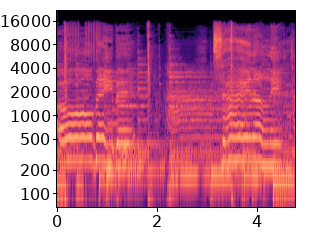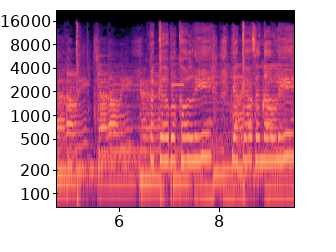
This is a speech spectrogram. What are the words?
，Oh baby，在哪里？在哪里？在哪里？那个 broccoli 牙膏在哪里？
